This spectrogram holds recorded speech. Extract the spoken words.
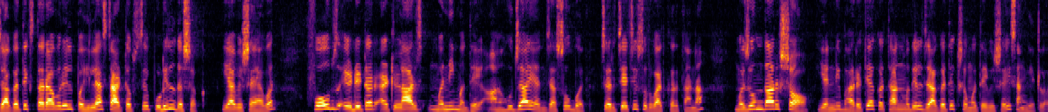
जागतिक स्तरावरील पहिल्या स्टार्टअप्सचे पुढील दशक या विषयावर फोर्ब्स एडिटर ॲट लार्ज मनीमध्ये आहुजा यांच्यासोबत चर्चेची सुरुवात करताना मजुमदार शॉ यांनी भारतीय कथांमधील जागतिक क्षमतेविषयी सांगितलं.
